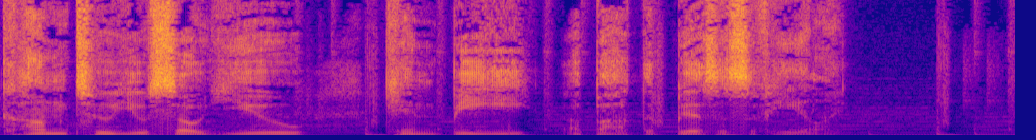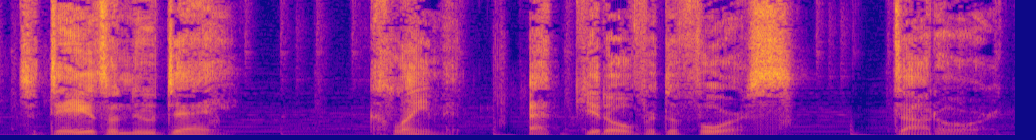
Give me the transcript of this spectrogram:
come to you so you can be about the business of healing. Today is a new day claim it at getoverddivorce.org.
